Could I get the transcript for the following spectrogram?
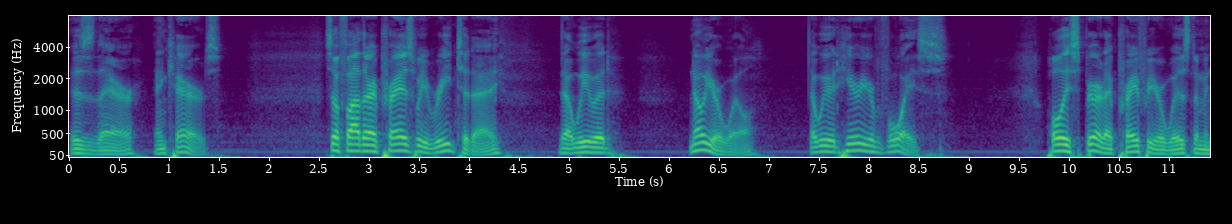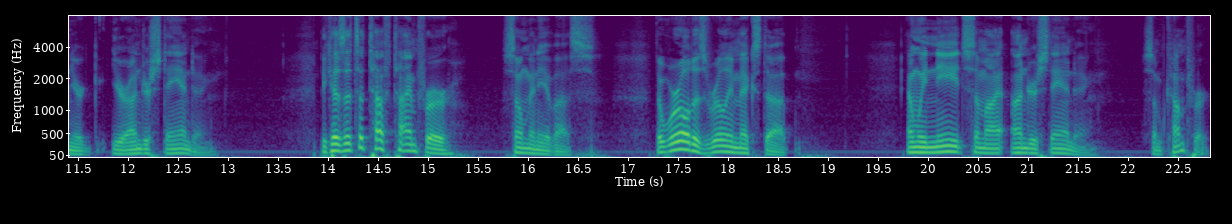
is there and cares. So, Father, I pray as we read today that we would know your will, that we would hear your voice. Holy Spirit, I pray for your wisdom and your, your understanding. Because it's a tough time for so many of us. The world is really mixed up, and we need some uh, understanding, some comfort.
